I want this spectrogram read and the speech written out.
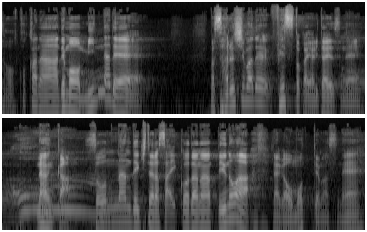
どこかな。でもみんなで、まあ、猿島でフェスとかやりたいですね。なんかそんなんできたら最高だなっていうのはなんか思ってますね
